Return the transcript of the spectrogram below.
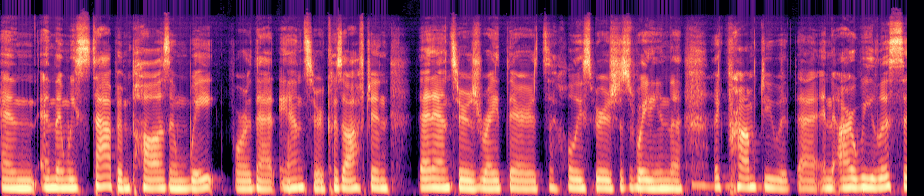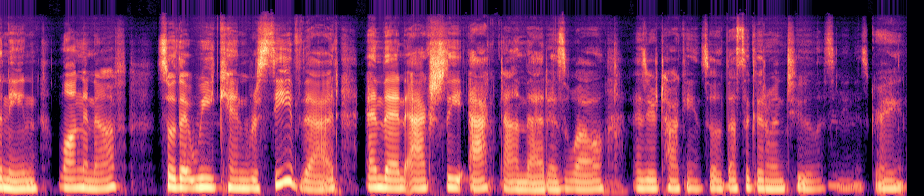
and and then we stop and pause and wait for that answer because often that answer is right there. It's the Holy Spirit is just waiting to mm-hmm. like prompt you with that. And are we listening long enough? So that we can receive that and then actually act on that as well as you're talking. So that's a good one too. Listening is great.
